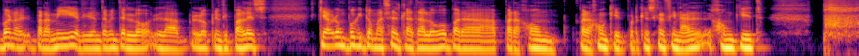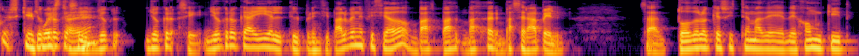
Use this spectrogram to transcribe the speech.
bueno, para mí, evidentemente, lo, la, lo, principal es que abra un poquito más el catálogo para, para Home, para HomeKit, porque es que al final HomeKit es que yo cuesta, creo que ¿eh? sí. Yo, yo, creo, sí. yo creo que ahí el, el principal beneficiado va, va, va, a ser, va a ser Apple. O sea, todo lo que es sistema de, de HomeKit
